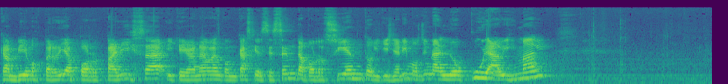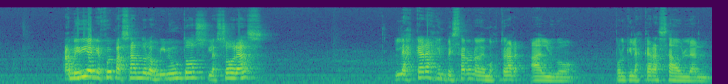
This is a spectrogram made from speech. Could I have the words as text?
Cambiemos perdía por paliza y que ganaban con casi el 60% el kirchnerismo, de una locura abismal. A medida que fue pasando los minutos, las horas, las caras empezaron a demostrar algo, porque las caras hablan.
